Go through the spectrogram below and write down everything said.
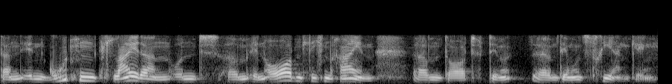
dann in guten Kleidern und ähm, in ordentlichen Reihen ähm, dort dem, äh, demonstrieren ging.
